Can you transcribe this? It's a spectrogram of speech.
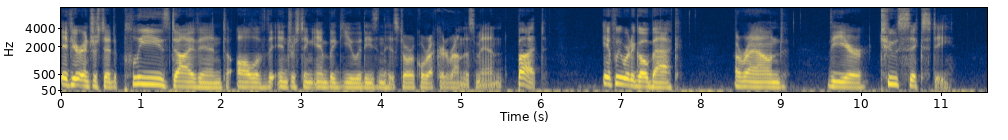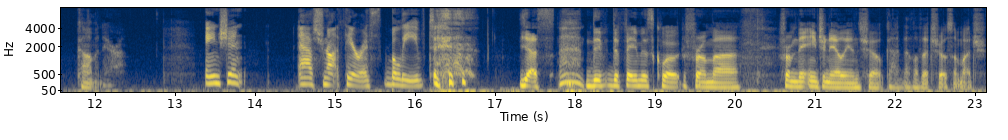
If you're interested, please dive into all of the interesting ambiguities in the historical record around this man. But if we were to go back around the year 260, Common Era. Ancient astronaut theorists believed Yes, the the famous quote from uh, from the Ancient Aliens show. God, I love that show so much.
